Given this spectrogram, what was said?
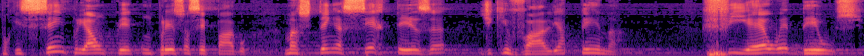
porque sempre há um, um preço a ser pago, mas tenha certeza de que vale a pena. Fiel é Deus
